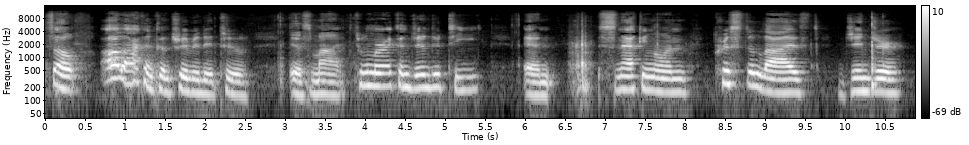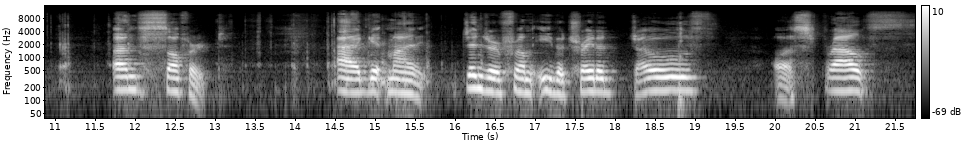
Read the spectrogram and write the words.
So all I can contribute it to is my turmeric and ginger tea and snacking on crystallized ginger unsulfured. I get my ginger from either Trader Joe's or Sprouts.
